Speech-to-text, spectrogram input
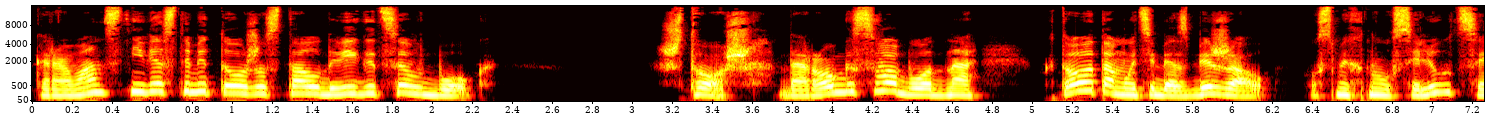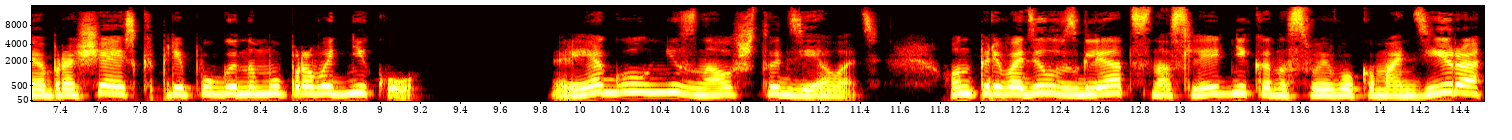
Караван с невестами тоже стал двигаться в бок. Что ж, дорога свободна. Кто там у тебя сбежал? усмехнулся Люций, обращаясь к припуганному проводнику. Регул не знал, что делать. Он переводил взгляд с наследника на своего командира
